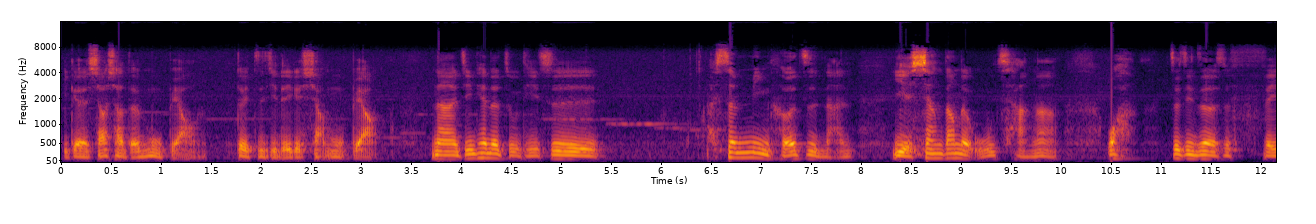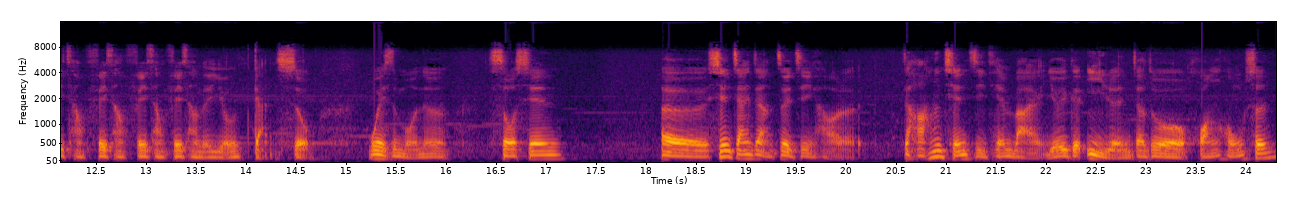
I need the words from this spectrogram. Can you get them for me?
一个小小的目标。对自己的一个小目标。那今天的主题是：生命何止难，也相当的无常啊！哇，最近真的是非常非常非常非常的有感受。为什么呢？首先，呃，先讲讲最近好了。好像前几天吧，有一个艺人叫做黄鸿升，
